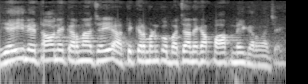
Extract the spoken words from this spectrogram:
यही नेताओं ने करना चाहिए अतिक्रमण को बचाने का पाप नहीं करना चाहिए।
